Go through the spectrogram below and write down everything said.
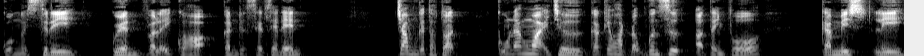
của người Syria, quyền và lợi ích của họ cần được xem xét đến. Trong cái thỏa thuận cũng đã ngoại trừ các cái hoạt động quân sự ở thành phố Kamisli,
